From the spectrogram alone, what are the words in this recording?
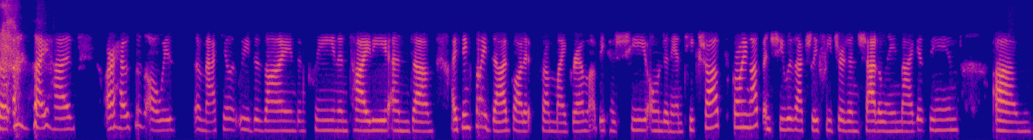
So I had our house was always immaculately designed and clean and tidy. And um I think my dad got it from my grandma because she owned an antique shop growing up and she was actually featured in Chatelaine magazine. Um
